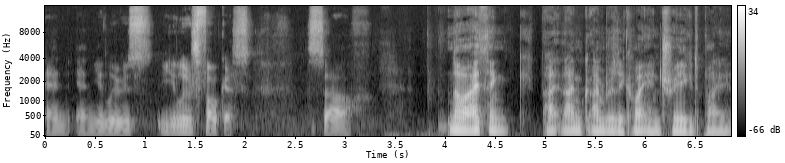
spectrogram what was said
and and you lose you lose focus. So, no, I think I, I'm I'm really quite intrigued by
